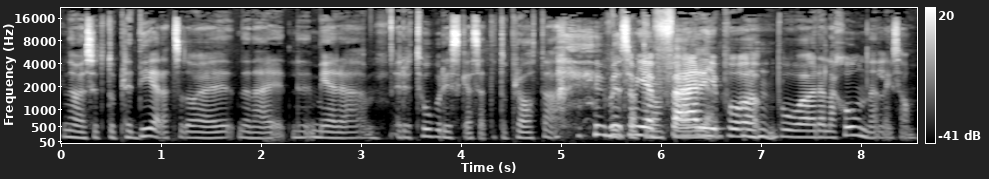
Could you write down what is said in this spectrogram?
Nu har jag suttit och pläderat så då har jag den här mera retoriska sättet att prata. Men som ger färg på, på relationen liksom.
